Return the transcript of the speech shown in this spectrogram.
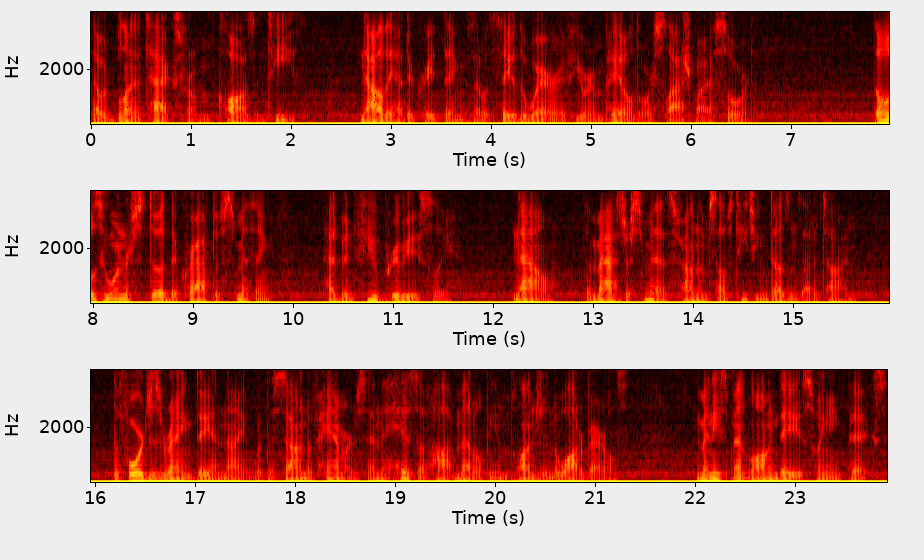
that would blunt attacks from claws and teeth, now they had to create things that would save the wearer if you were impaled or slashed by a sword. Those who understood the craft of smithing had been few previously. Now, the master smiths found themselves teaching dozens at a time. The forges rang day and night with the sound of hammers and the hiss of hot metal being plunged into water barrels. Many spent long days swinging picks,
